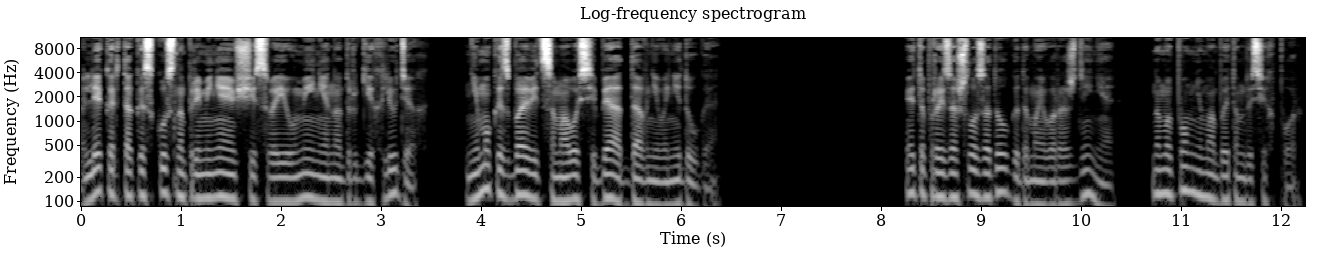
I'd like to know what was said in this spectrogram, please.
Лекарь, так искусно применяющий свои умения на других людях, не мог избавить самого себя от давнего недуга. Это произошло задолго до моего рождения но мы помним об этом до сих пор.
